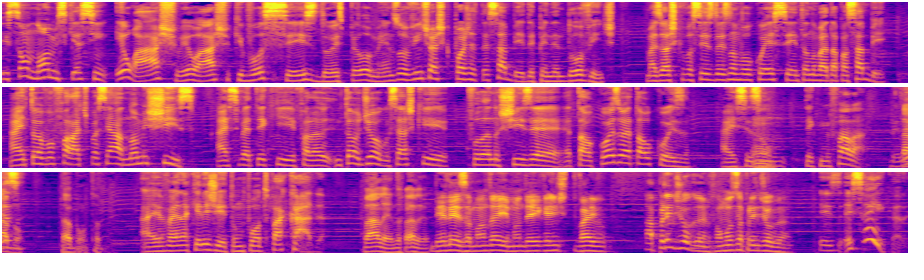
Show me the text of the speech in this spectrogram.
E são nomes que, assim, eu acho, eu acho que vocês dois, pelo menos, ouvinte, eu acho que pode até saber, dependendo do ouvinte. Mas eu acho que vocês dois não vão conhecer, então não vai dar pra saber. Aí então eu vou falar, tipo assim, ah, nome X. Aí você vai ter que falar, então, Diogo, você acha que fulano X é, é tal coisa ou é tal coisa? Aí vocês vão ter que me falar, Tá beleza? bom, tá bom, tá bom. Aí vai naquele jeito, um ponto pra cada. Valendo, valendo. Beleza, manda aí, manda aí que a gente vai. Aprende jogando, famoso aprende jogando. É isso é aí, cara.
